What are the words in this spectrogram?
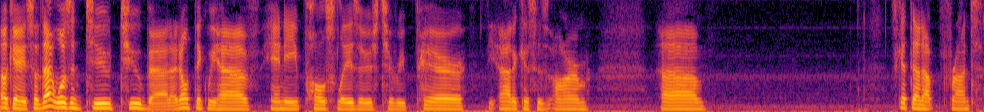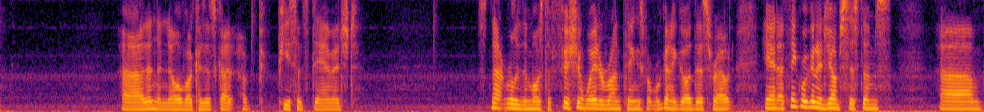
Okay, so that wasn't too, too bad. I don't think we have any pulse lasers to repair the Atticus's arm. Um, let's get that up front. Uh, then the Nova, because it's got a piece that's damaged. It's not really the most efficient way to run things, but we're going to go this route. And I think we're going to jump systems. Um,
